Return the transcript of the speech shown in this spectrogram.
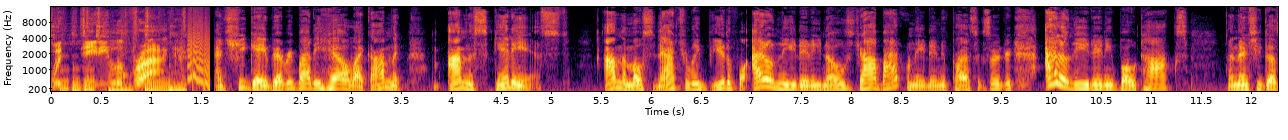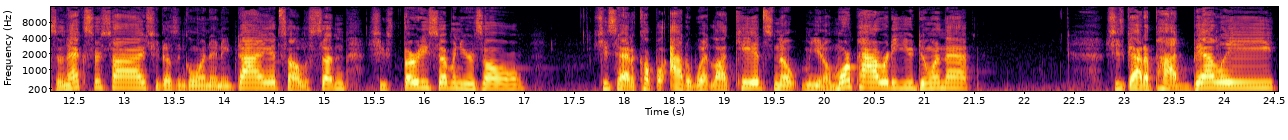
with Dee Dee LaFrac. And she gave everybody hell like I'm the I'm the skinniest. I'm the most naturally beautiful. I don't need any nose job. I don't need any plastic surgery. I don't need any Botox. And then she doesn't exercise. She doesn't go on any diets. All of a sudden, she's 37 years old. She's had a couple out of wedlock kids. No, you know, more power to you doing that. She's got a pot belly.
